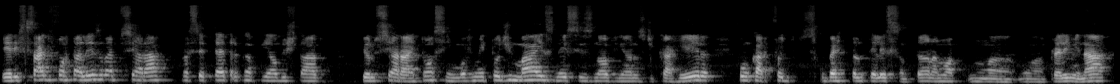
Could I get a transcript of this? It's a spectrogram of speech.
ele sai de Fortaleza, vai para o Ceará para ser tetracampeão do estado pelo Ceará. Então, assim, movimentou demais nesses nove anos de carreira. Foi um cara que foi descoberto pelo Tele Santana numa, numa, numa preliminar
